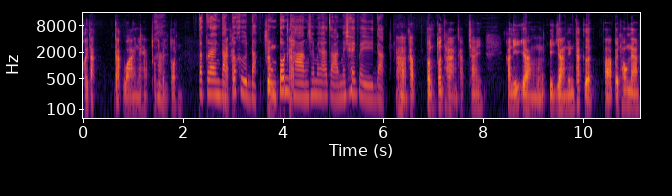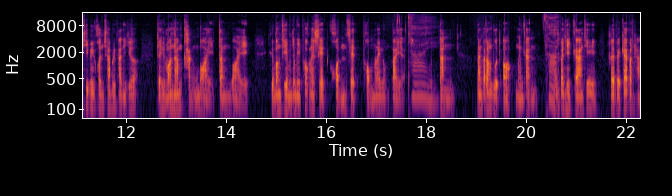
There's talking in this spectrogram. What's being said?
คอยดักดักไว้นะฮะตรงนี้ค่ะเป็นต้น ตะแกรงดักนะครับก็คือดักซึ่ตงรงต้นครับทางใช่ไหมอาจารย์ไม่ใช่ไปดักอ่าครับ ต้นต้นทางครับใช่ คราวนี้อย่างอีกอย่างหนึ่งถ้าเกิดอ่าเป็นห้องน้ำที่มีคนใช้บริการเยอะๆจะเห็นว่าน้ำขังบ่อย ตันบ่อย คือบางทีมันจะมีพวกอะไรเศษขนเศษผมอะไรลงไปอะใช่อุดตัน นั่นก็ต้องดูดออกเหมือนกันค่ะมันจะเป็นเหตุการณ์ที่เคยไปแก้ปัญหา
